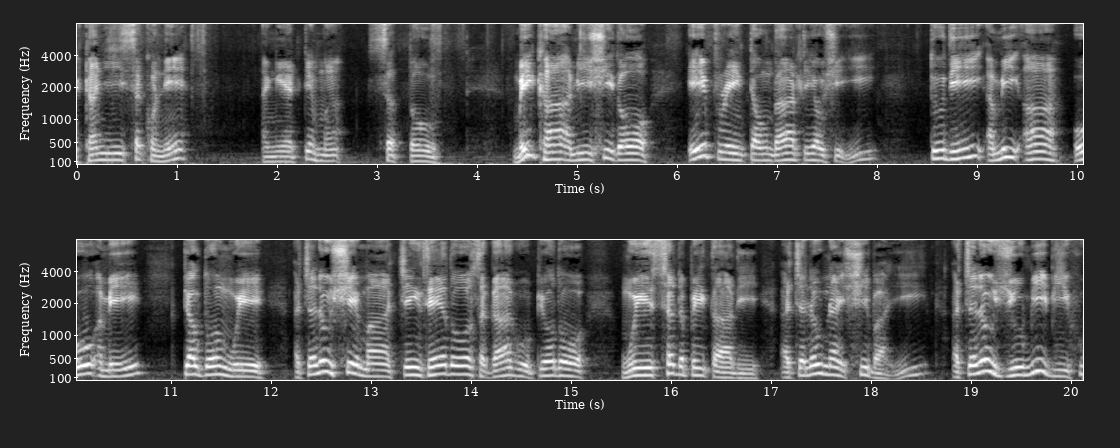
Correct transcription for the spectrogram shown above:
အခန်းကြီး19အငယ်1မှ73မိခာအမည်ရှိသောအေဖရင်တောင်သားတယောက်ရှိ၏သူသည်အမိအားအိုးအမေပျောက်သောငွေအကျွန်ုပ်ရှေ့မှကျိန်ဆဲသောစကားကိုပြောသောငွေဆက်တပိတ်သားသည်အကျွန်ုပ်၌ရှိပါ၏အကျွန်ုပ်ယူမိပြီဟု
